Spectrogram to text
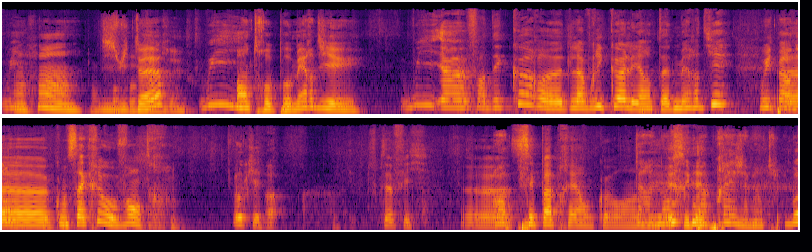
Oui. uhum, 18h, Anthropomerdier. Oui. Anthropomerdier. Oui, euh, enfin, décor euh, de la bricole et un tas de merdier. Oui, pardon Euh, consacré au ventre. Ok. Tout à fait. Euh, Oh, c'est pas prêt encore. hein, mais- non, c'est pas prêt, j'avais un truc. Bon,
